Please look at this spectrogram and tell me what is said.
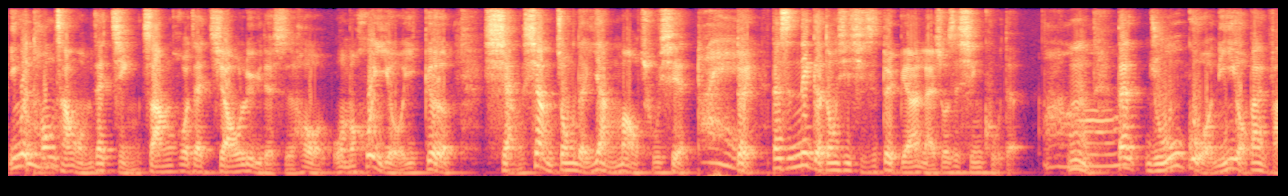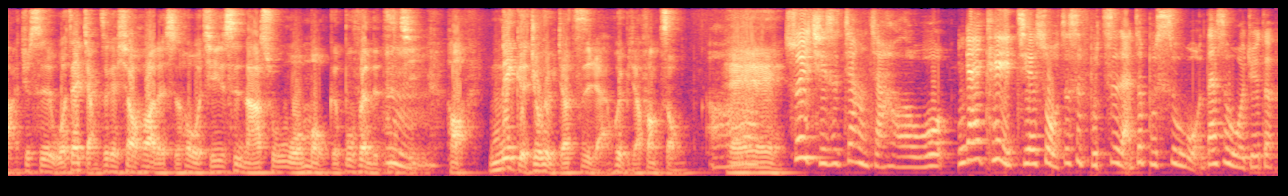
因为通常我们在紧张或在焦虑的时候，我们会有一个想象中的样貌出现。对对，但是那个东西其实对表演来说是辛苦的。嗯，但如果你有办法，就是我在讲这个笑话的时候，我其实是拿出我某个部分的自己，好，那个就会比较自然，会比较放松。嘿，所以其实这样讲好了，我应该可以接受，这是不自然，这不是我。但是我觉得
